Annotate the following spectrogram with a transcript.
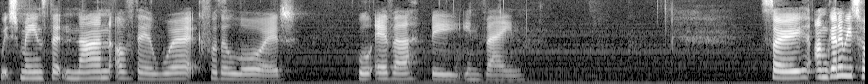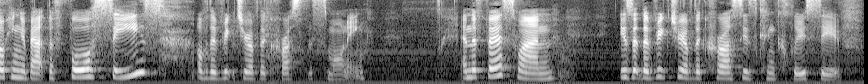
which means that none of their work for the Lord will ever be in vain. So, I'm going to be talking about the four C's of the victory of the cross this morning. And the first one is that the victory of the cross is conclusive.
